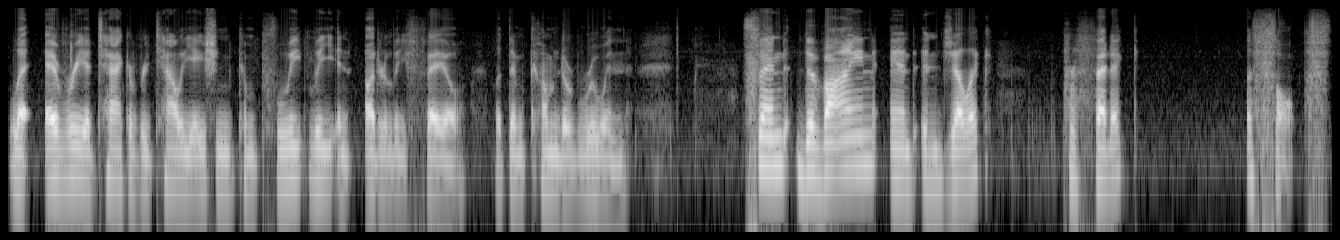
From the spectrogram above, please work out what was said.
Let every attack of retaliation completely and utterly fail. Let them come to ruin. Send divine and angelic prophetic assaults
